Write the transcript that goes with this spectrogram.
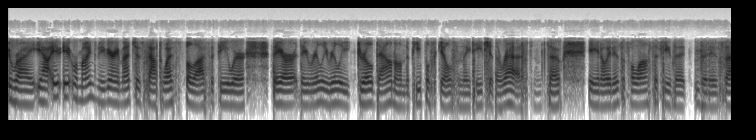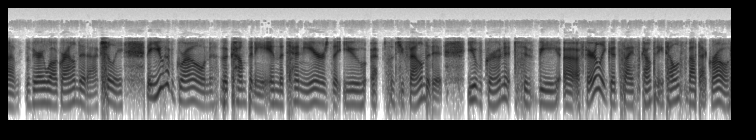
Right. Yeah. It, it reminds me very much of Southwest philosophy, where they are they really really drill down on the people skills and they teach you the rest. And so, you know, it is a philosophy that that is uh, very well grounded. Actually, now you have grown the company in the ten years that you uh, since you founded it. You've grown it to be a fairly good sized company. Tell us about that growth.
